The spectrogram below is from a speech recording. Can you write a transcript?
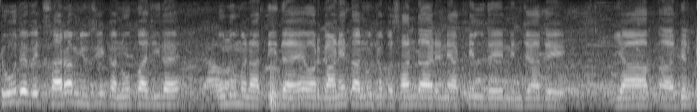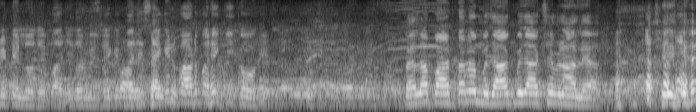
2 ਦੇ ਵਿੱਚ ਸਾਰਾ 뮤직 ਅਨੂਪ ਭਾਜੀ ਦਾ ਹੈ ਉਲੂ ਮਨਾਤੀ ਦਾ ਹੈ ਔਰ ਗਾਣੇ ਤੁਹਾਨੂੰ ਜੋ ਪਸੰਦ ਆ ਰਹੇ ਨੇ ਅਖਿਲ ਦੇ ਨਿੰਜਾ ਦੇ ਜਾਂ ਅ, ਦਿਲਪ੍ਰੀਤ ਢਿੱਲੋਂ ਦੇ ਭਾਜੀ ਦਾ 뮤직 ਹੈ ਭਾਜੀ ਸੈਕਿੰਡ ਪਾਰਟ ਬਾਰੇ ਕੀ ਕਹੋਗੇ पहला पार्ट था ना मजाक मजाक से बना लिया ठीक है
